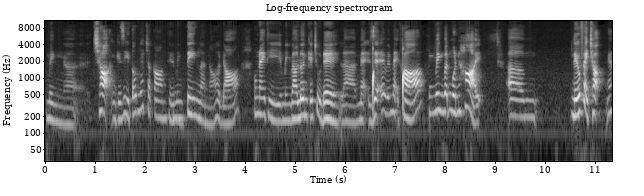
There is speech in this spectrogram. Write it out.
mình uh, chọn cái gì tốt nhất cho con thì mình tin là nó ở đó. Hôm nay thì mình vào luôn cái chủ đề là mẹ dễ với mẹ khó. Mình vẫn muốn hỏi uh, nếu phải chọn nhé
